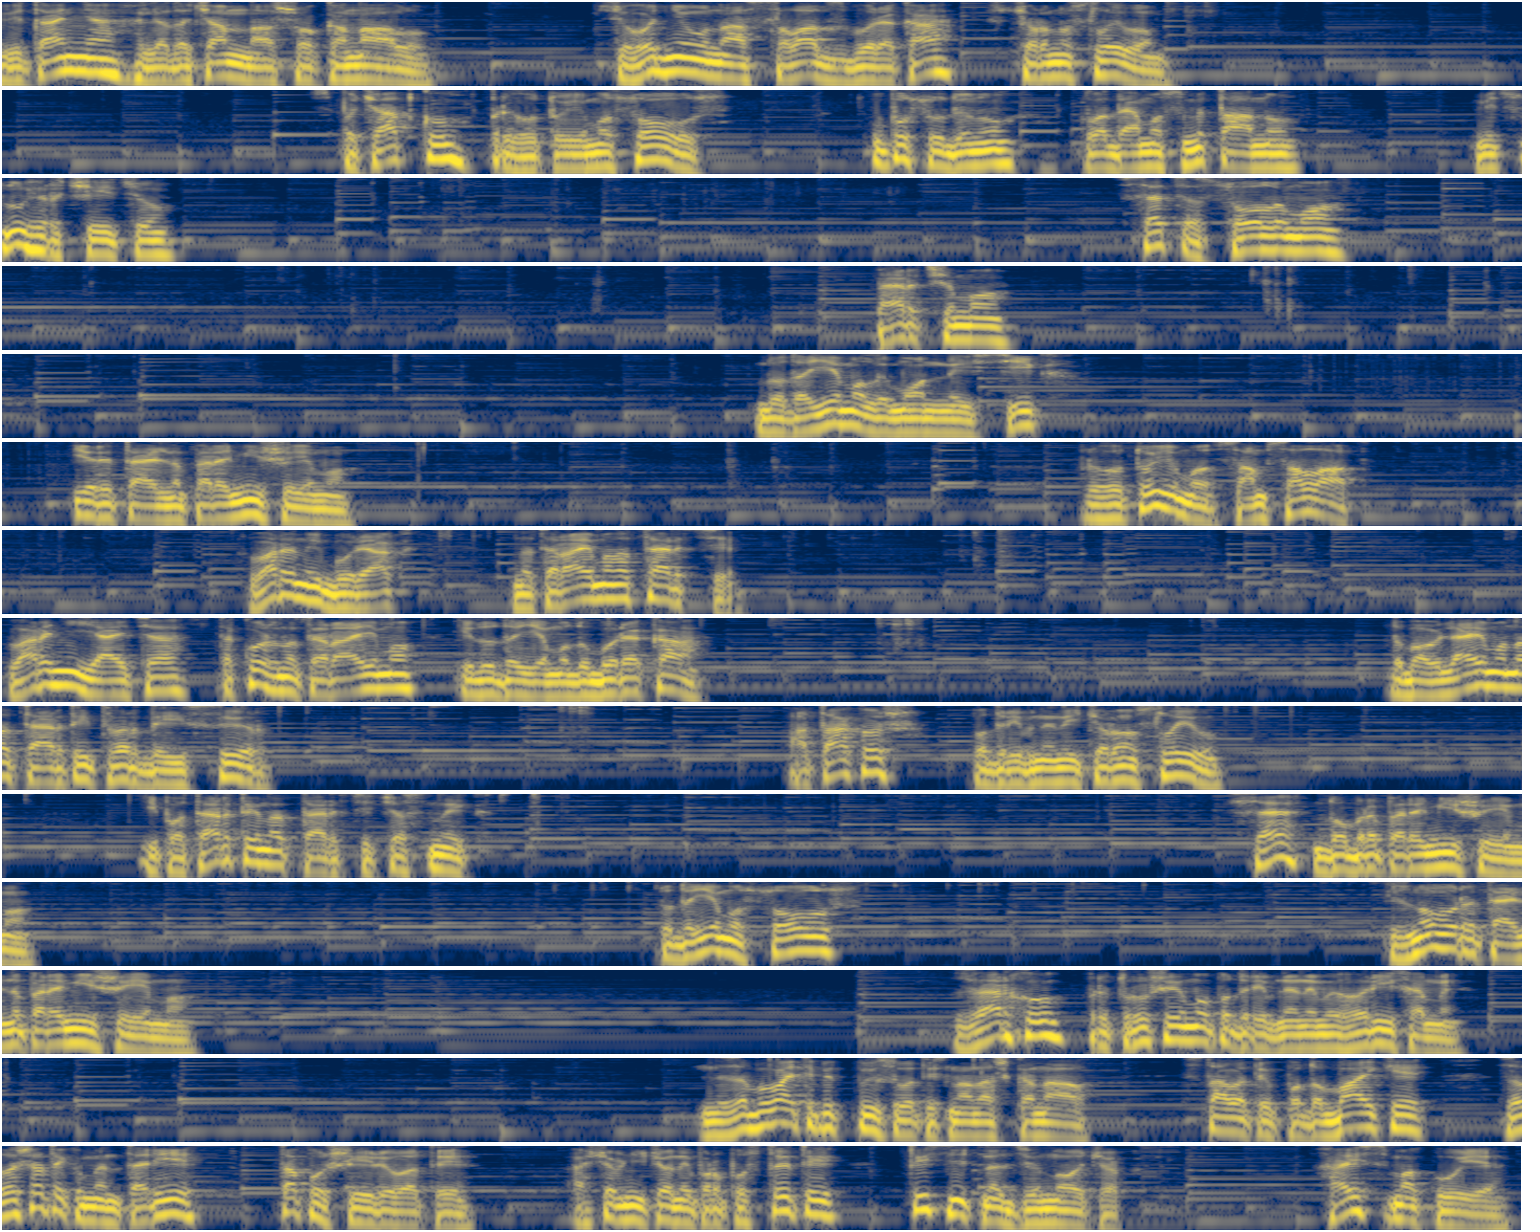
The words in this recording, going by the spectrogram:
Вітання глядачам нашого каналу. Сьогодні у нас салат з буряка з чорносливом. Спочатку приготуємо соус. У посудину кладемо сметану, міцну гірчицю. Все це солимо. Перчимо. Додаємо лимонний сік і ретельно перемішуємо. Приготуємо сам салат. Варений буряк натираємо на терці. Варені яйця також натираємо і додаємо до буряка. Добавляємо натертий твердий сир а також подрібнений чорнослив і потертий на терці часник. Все добре перемішуємо. Додаємо соус і знову ретельно перемішуємо. Зверху притрушуємо подрібненими горіхами. Не забувайте підписуватись на наш канал, ставити вподобайки, залишати коментарі та поширювати. А щоб нічого не пропустити, тисніть на дзвіночок. Хай смакує!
